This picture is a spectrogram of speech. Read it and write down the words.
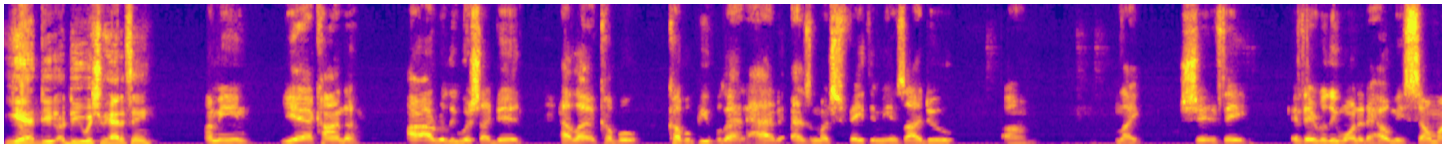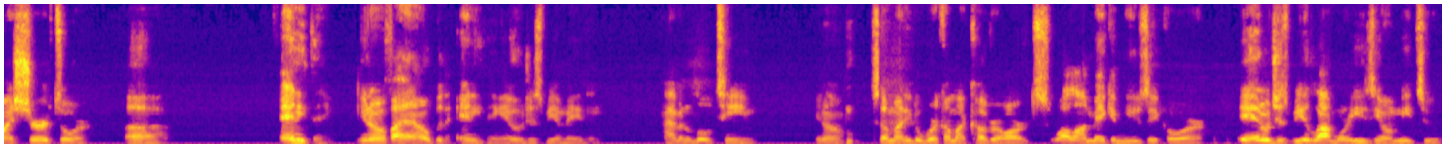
Yeah. Do you, do you wish you had a team? I mean, yeah, kinda. I, I really wish I did have like a couple couple people that had as much faith in me as I do. Um, like shit, if they if they really wanted to help me sell my shirts or uh anything, you know, if I had help with anything, it would just be amazing. Having a little team, you know, somebody to work on my cover arts while I'm making music, or it'll just be a lot more easy on me too.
